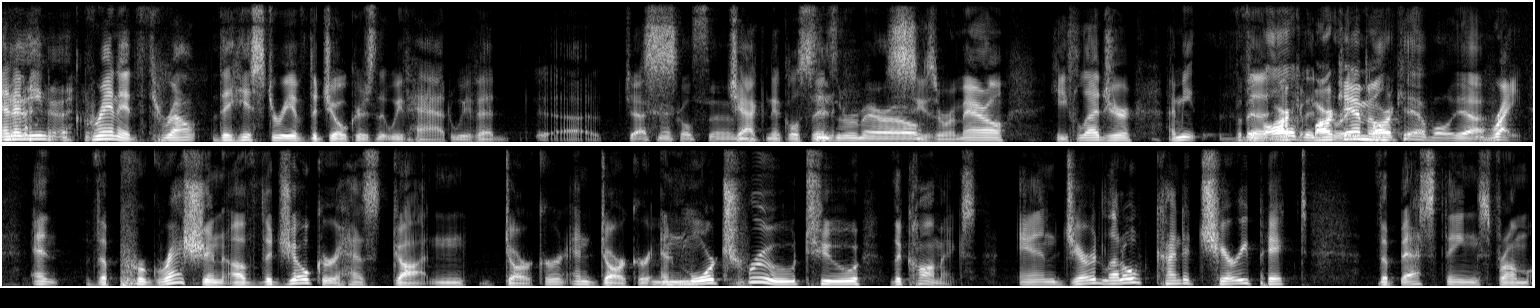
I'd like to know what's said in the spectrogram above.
and I mean, granted, throughout the history of the Jokers that we've had, we've had uh, Jack Nicholson, Jack Nicholson, Cesar Romero. Cesar Romero, Heath Ledger. I mean, But the, Mark- Mark. Hamill. Mark Hamill, yeah. right, and the progression of the Joker has gotten darker and darker Mm-hmm. and more true to the comics. And Jared Leto kind of cherry picked the best things from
